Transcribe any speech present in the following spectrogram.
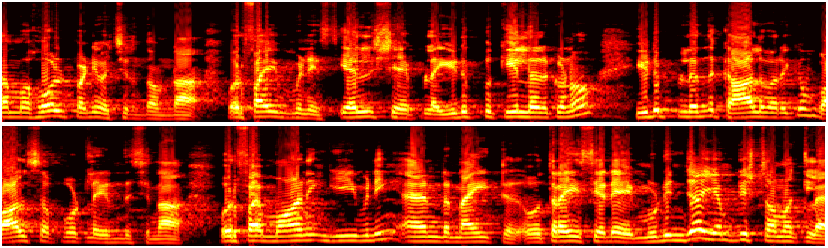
நம்ம ஹோல்ட் பண்ணி வச்சுருந்தோம்னா ஒரு ஃபைவ் மினிட்ஸ் எல் ஷேப்பில் இடுப்பு கீழே இருக்கணும் இடுப்புலேருந்து கால் வரைக்கும் வால் சப்போர்ட்டில் இருந்துச்சுன்னா ஒரு five morning evening and night ஒரு த்ரைஸ் டே முடிஞ்சால் எம்டி ஸ்டமக்கில்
